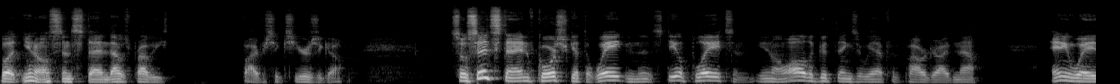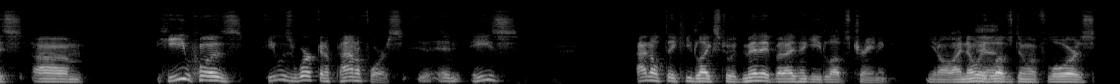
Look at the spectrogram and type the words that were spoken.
But you know, since then, that was probably five or six years ago. So since then, of course, we get the weight and the steel plates and you know all the good things that we have for the power drive now anyways, um, he was he was working a panel for us, and he's. I don't think he likes to admit it, but I think he loves training. You know, I know yeah. he loves doing floors,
